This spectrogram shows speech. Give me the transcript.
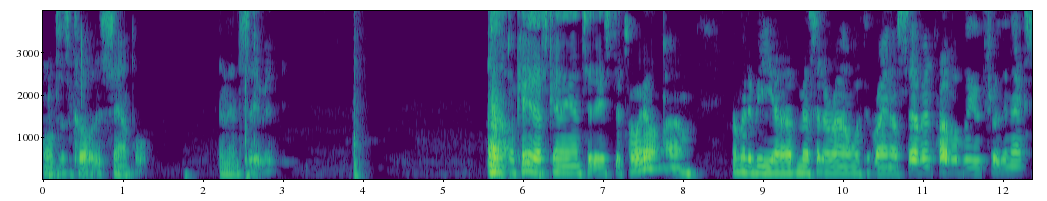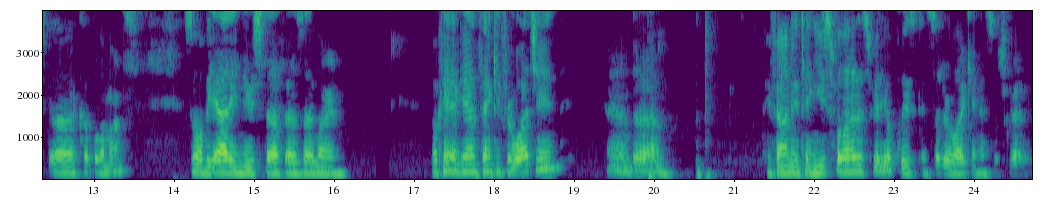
We'll just call it a sample and then save it. okay, that's going to end today's tutorial. Um, I'm going to be uh, messing around with the Rhino 7 probably for the next uh, couple of months. So I'll be adding new stuff as I learn. Okay, again, thank you for watching. And um, if you found anything useful out of this video, please consider liking and subscribing.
